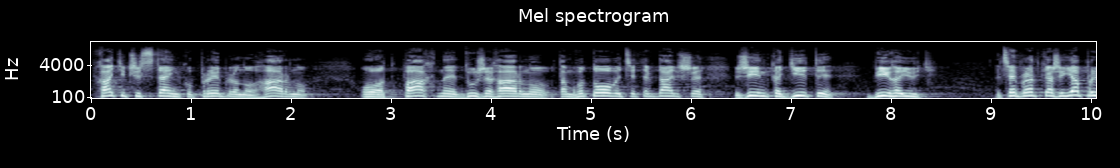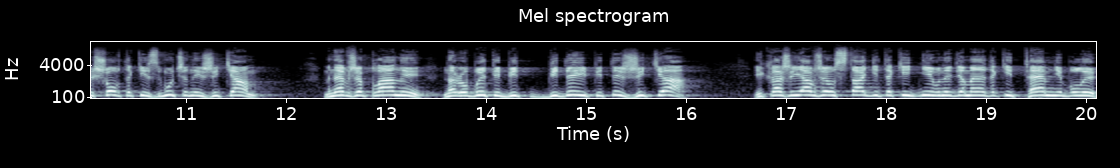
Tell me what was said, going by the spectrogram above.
в хаті чистенько, прибрано, гарно. От, пахне дуже гарно, там готовиться і так далі. Жінка, діти бігають. І цей брат каже: я прийшов такий змучений життям. Мене вже плани наробити біди і піти з життя. І каже, я вже останні такі дні, вони для мене такі темні були,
